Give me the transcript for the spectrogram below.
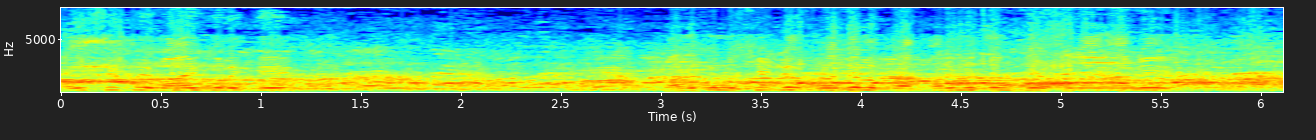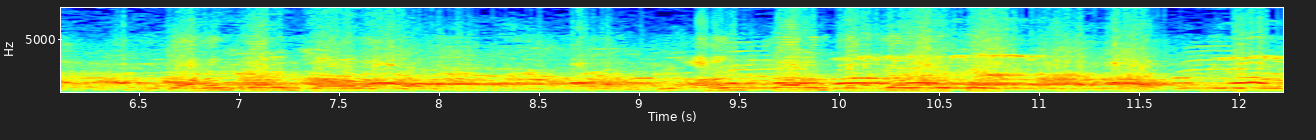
వైసీపీ నాయకులకి పదకొండు సీట్లు ప్రజలు పరిమితం చేసినా కానీ ఇంకా అహంకారం చావాలా ఈ అహంకారం తగ్గే వరకు మీరు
